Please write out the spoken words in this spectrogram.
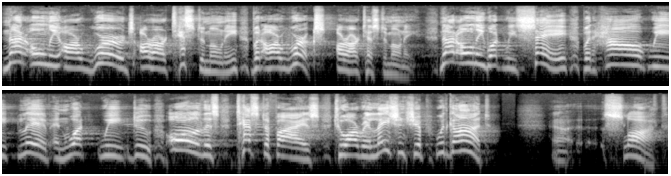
not only our words are our testimony, but our works are our testimony. Not only what we say, but how we live and what we do. All of this testifies to our relationship with God. Uh, sloth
